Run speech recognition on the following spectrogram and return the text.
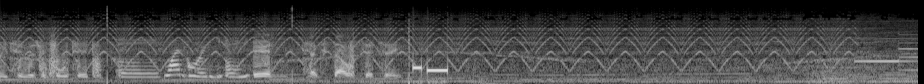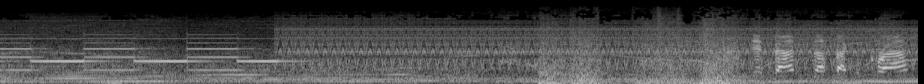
Tango Whiskey 32 is reported A 148. in Textile City. Dispatch, suspect has crashed.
